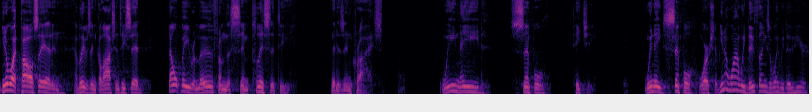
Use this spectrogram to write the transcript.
You know what Paul said, and I believe it was in Colossians? He said, Don't be removed from the simplicity that is in Christ. We need simple teaching. We need simple worship. You know why we do things the way we do here?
